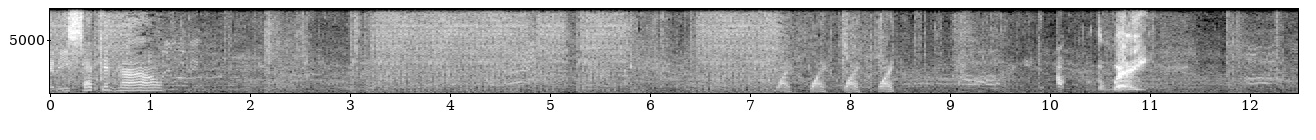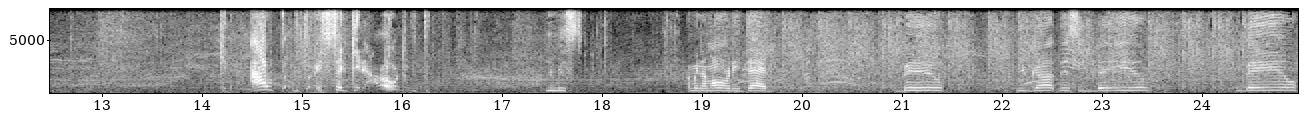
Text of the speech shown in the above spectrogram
Any second now. Why, why, why, why? Out of the, I said get out of the, You missed. I mean, I'm already dead. Bill, you got this, Bill. Bill.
